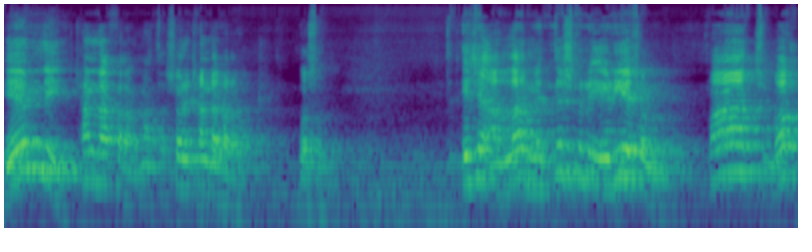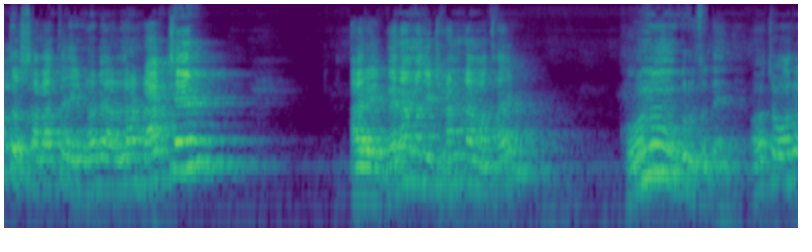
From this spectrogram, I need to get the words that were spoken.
এমনি ঠান্ডা খারাপ, মাথা, শরীর ঠান্ডা খারাপ গোসল। এই যে আল্লাহর নির্দেশগুলি এড়িয়ে চলল পাঁচ বক্ত সালাতে এইভাবে আল্লাহ ডাকছেন। আর এই বেনামাজি ঠান্ডা মাথায় কোনো গুরুত্ব দেয় অথচ ওরও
